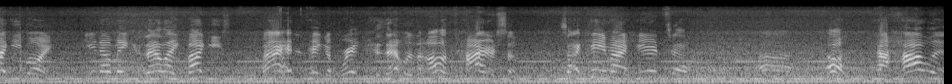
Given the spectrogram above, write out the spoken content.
buggy boy. You know me, because I like buggies. But I had to take a break because that was all tiresome. So I came out here to, uh, oh, to Holland.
